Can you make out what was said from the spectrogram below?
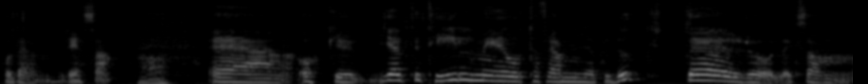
på den resan. Ja. Eh, och eh, hjälpte till med att ta fram nya produkter och liksom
